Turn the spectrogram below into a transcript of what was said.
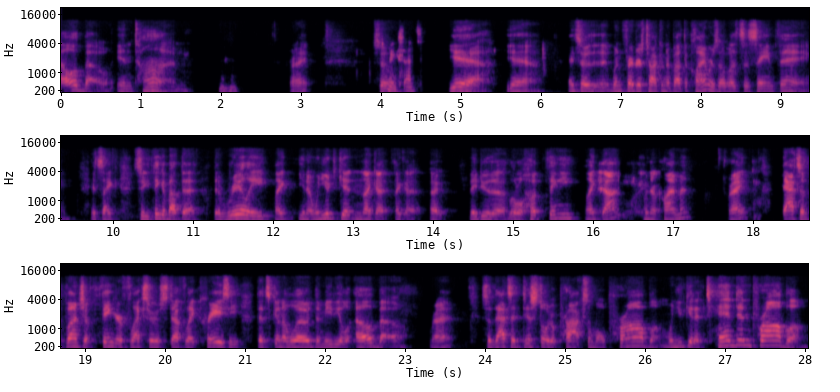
elbow in time. Mhm. Right? So makes sense. yeah, yeah. And so th- when Frederick's talking about the climber's elbow, it's the same thing. It's like so you think about the the really like you know when you're getting like a like a, a they do the little hook thingy like that when they're climbing, right? That's a bunch of finger flexor stuff like crazy that's going to load the medial elbow, right? So that's a distal to proximal problem. When you get a tendon problem,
